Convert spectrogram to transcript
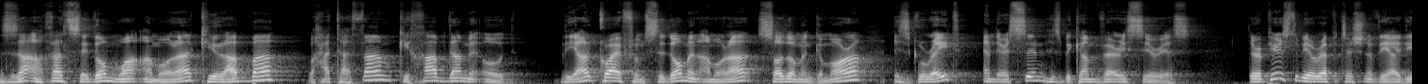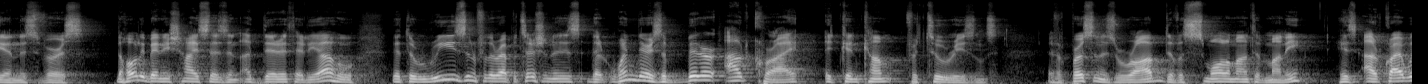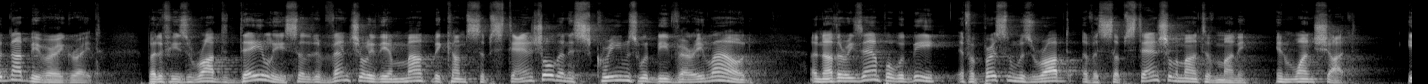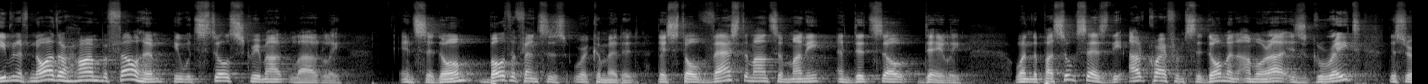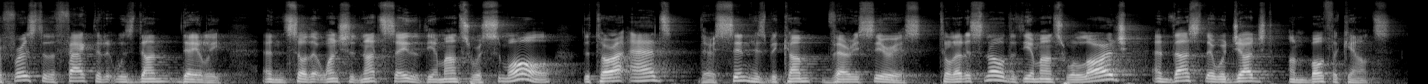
זעחת סדום ועמורה כי רבה וחטפם כי כבדה מאוד. The outcry from Sodom and Amorah, Sodom and Gomorrah, is great and their sin has become very serious. There appears to be a repetition of the idea in this verse. The Holy Ben Ish Hai says in Adereth Eliyahu that the reason for the repetition is that when there is a bitter outcry, it can come for two reasons. If a person is robbed of a small amount of money, his outcry would not be very great. But if he's robbed daily so that eventually the amount becomes substantial, then his screams would be very loud. Another example would be if a person was robbed of a substantial amount of money in one shot. Even if no other harm befell him, he would still scream out loudly. In Sodom, both offenses were committed. They stole vast amounts of money and did so daily. When the Pasuk says the outcry from Sodom and Amorah is great, this refers to the fact that it was done daily and so that one should not say that the amounts were small, the Torah adds, their sin has become very serious, to let us know that the amounts were large and thus they were judged on both accounts.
